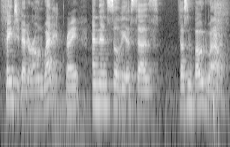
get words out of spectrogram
fainted at her own wedding. Right. And then Sylvia says, doesn't bode well.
